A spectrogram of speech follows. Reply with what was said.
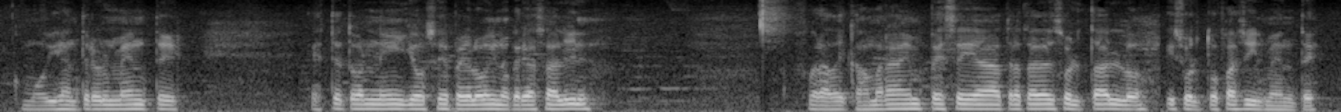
como dije anteriormente, este tornillo se peló y no quería salir. Fuera de cámara empecé a tratar de soltarlo y soltó fácilmente.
